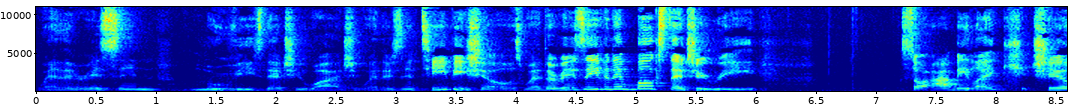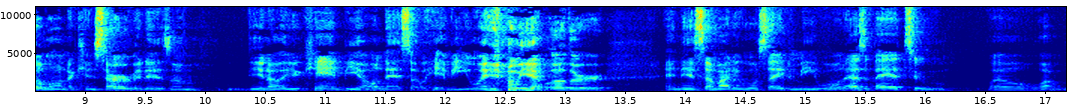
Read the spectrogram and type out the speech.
whether it's in movies that you watch, whether it's in TV shows, whether it's even in books that you read. So I be like, chill on the conservatism. You know, you can't be on that so heavy when we have other. And then somebody will say to me, "Well, that's bad too." Well, I'm,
